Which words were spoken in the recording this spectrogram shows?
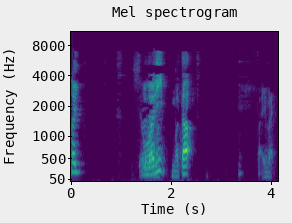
はい。終わりまた。バイバイ。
